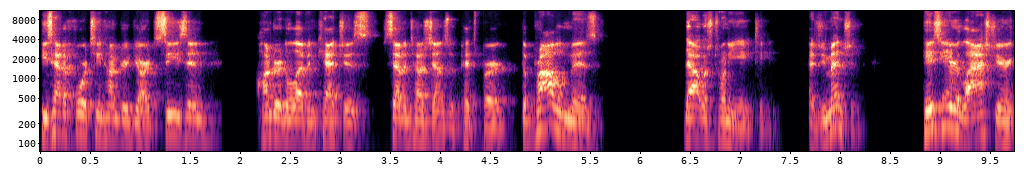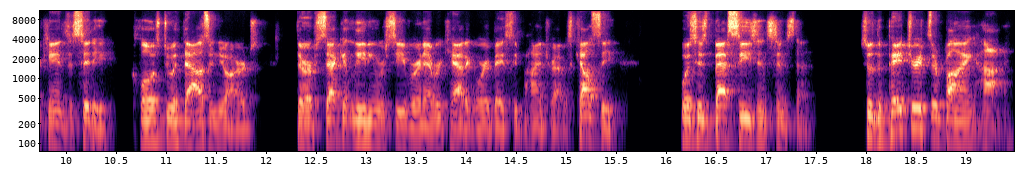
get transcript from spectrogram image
He's had a 1,400 yard season, 111 catches, seven touchdowns with Pittsburgh. The problem is that was 2018, as you mentioned. His yeah. year last year in Kansas City, close to a 1,000 yards, their second leading receiver in every category, basically behind Travis Kelce, was his best season since then. So the Patriots are buying high.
